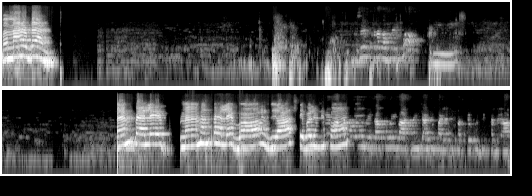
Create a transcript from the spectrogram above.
Mama, have done. Ma'am पहले मैम हम पहले बॉल ग्लास टेबल यूनिफॉर्म कोई बात नहीं चाहे तो पहले लिख सकते हो कुछ दिक्कत नहीं आप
